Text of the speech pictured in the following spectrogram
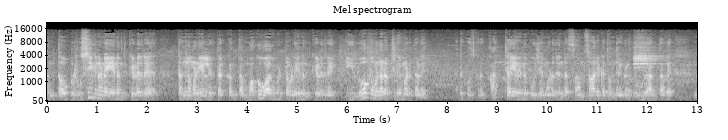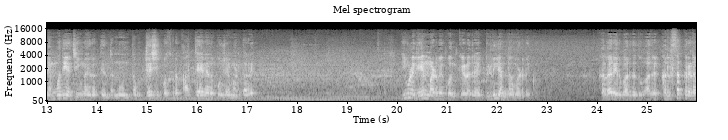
ಅಂತ ಒಬ್ಬ ಋಷಿಗೆ ನನ್ನ ಏನಂತ ಕೇಳಿದ್ರೆ ತನ್ನ ಮನೆಯಲ್ಲಿರ್ತಕ್ಕಂಥ ಮಗುವಾಗಿಬಿಟ್ಟು ಅವಳು ಏನಂತ ಕೇಳಿದ್ರೆ ಈ ಲೋಕವನ್ನು ರಕ್ಷಣೆ ಮಾಡ್ತಾಳೆ. ಅದಕ್ಕೋಸ್ಕರ ಕಾತ್ಯಾಯನಿನ ಪೂಜೆ ಮಾಡೋದ್ರಿಂದ ಸಾಂಸಾರಿಕ ತೊಂದರೆಗಳ ದೂರ ಆಗ್ತವೆ. ನೆಮ್ಮದಿಯ ಜೀವನ ಇರುತ್ತೆ ಅಂತ ಅನ್ನುವಂಥ ಉದ್ದೇಶಕ್ಕೋಸ್ಕರ ಕಾತ್ಯಾಯನ ಪೂಜೆ ಮಾಡ್ತಾರೆ. ಇವಳಿಗೆ ಏನು ಮಾಡಬೇಕು ಅಂತ ಕೇಳಿದ್ರೆ ಬಿಳಿ ಅನ್ನ ಮಾಡಬೇಕು. ಕಲರ್ ಇರಬಾರ್ದದು, ಆದರೆ ಕಲ್ ಸಕ್ಕರೆನ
